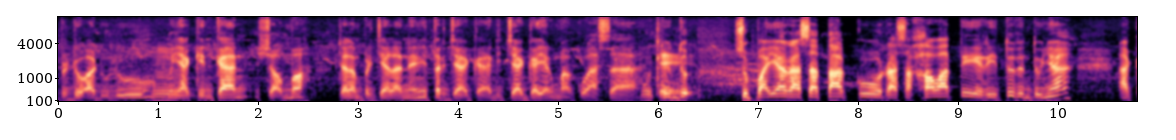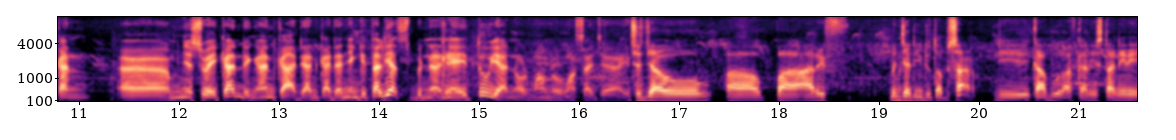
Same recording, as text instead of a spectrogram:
berdoa dulu, meyakinkan insya Allah dalam perjalanan ini terjaga, dijaga yang Maha Kuasa. Oke. Untuk supaya rasa takut, rasa khawatir itu tentunya akan eh, menyesuaikan dengan keadaan-keadaan yang kita lihat sebenarnya itu ya normal-normal saja. sejauh uh, Pak Arief menjadi duta besar di Kabul, Afghanistan ini,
